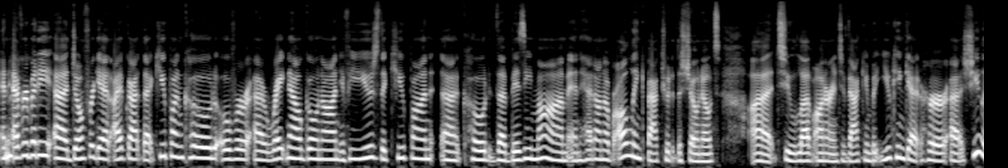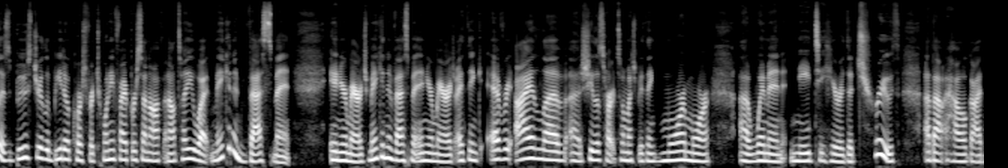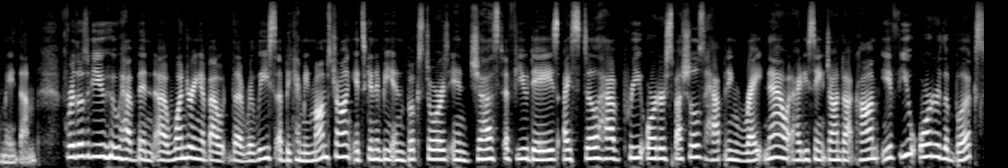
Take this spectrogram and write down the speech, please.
And everybody, uh, don't forget, I've got that coupon code over uh, right now going on. If you use the coupon uh, code The Busy Mom and head on over, I'll link back to it at the show notes uh, to Love, Honor, and to Vacuum. But you can get her uh, Sheila's Boost Your Libido course for twenty five percent off. And I'll tell you what, make an investment in your marriage. Make an investment in your marriage. I think every I love uh, Sheila's heart so much, but I think more and more women need to hear the truth about how God made them. For those of you who have been wondering about the release of Becoming Mom Strong. It's going to be in bookstores in just a few days. I still have pre order specials happening right now at HeidiSt.John.com. If you order the books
